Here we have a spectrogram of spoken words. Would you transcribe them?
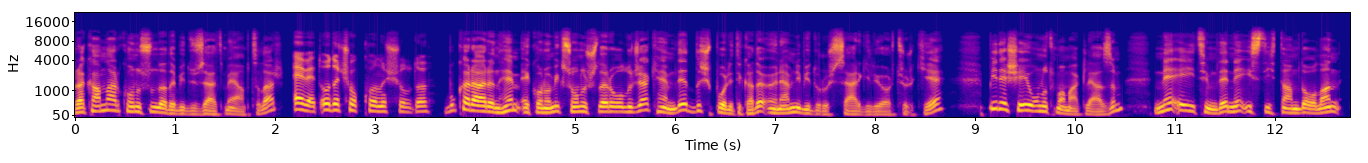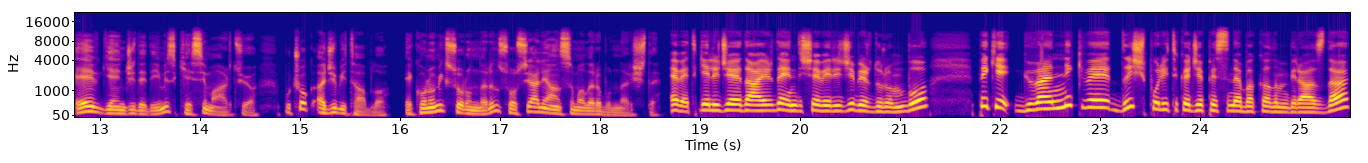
Rakamlar konusunda da bir düzeltme yaptılar. Evet, o da çok konuşuldu. Bu kararın hem ekonomik sonuçları olacak hem de dış politikada önemli bir duruş sergiliyor Türkiye. Bir de şeyi unutmamak lazım. Ne eğitimde ne istihdamda olan ev genci dediğimiz kesim artıyor. Bu çok acı bir tablo. Ekonomik sorunların sosyal yansımaları bunlar işte. Evet, geleceğe dair de endişe verici bir durum bu. Peki güvenlik ve dış politika cephesine bakalım biraz da.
